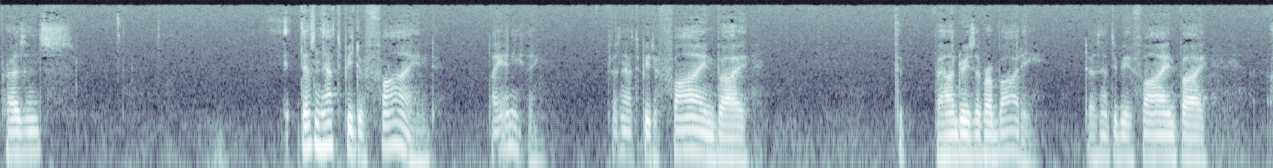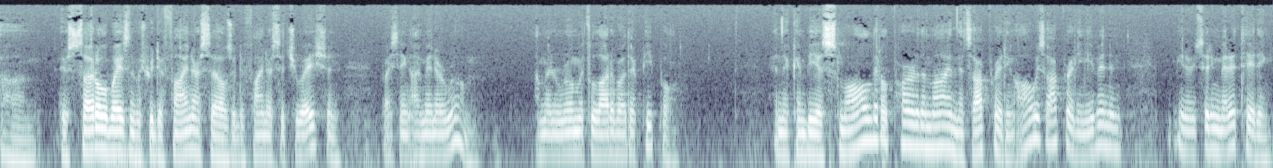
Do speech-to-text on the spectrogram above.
presence, it doesn't have to be defined by anything. It doesn't have to be defined by the boundaries of our body. It doesn't have to be defined by um, there's subtle ways in which we define ourselves or define our situation by saying, I'm in a room. I'm in a room with a lot of other people. And there can be a small little part of the mind that's operating, always operating, even in, you know, sitting meditating,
